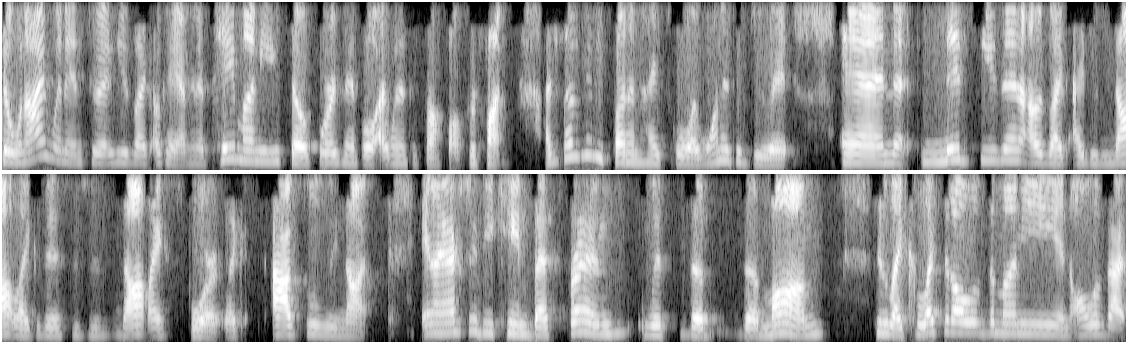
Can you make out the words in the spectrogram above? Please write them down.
So when I went into it, he's like, okay, I'm going to pay money. So for example, I went into softball for fun. I just thought it was going to be fun in high school. I wanted to do it. And mid-season, I was like, I do not like this. This is not my sport. Like, absolutely not. And I actually became best friends with the the mom who like collected all of the money and all of that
